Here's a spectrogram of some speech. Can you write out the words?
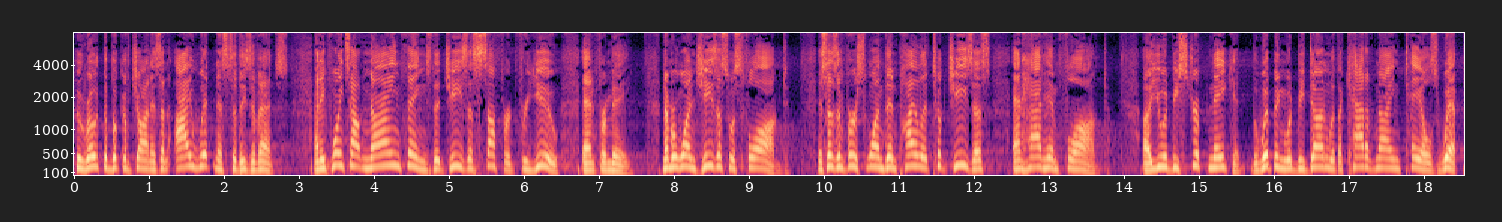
who wrote the book of John, is an eyewitness to these events. And he points out nine things that Jesus suffered for you and for me. Number one, Jesus was flogged. It says in verse one, then Pilate took Jesus and had him flogged. Uh, you would be stripped naked. The whipping would be done with a cat of nine tails whip.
